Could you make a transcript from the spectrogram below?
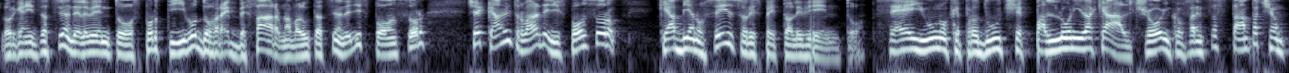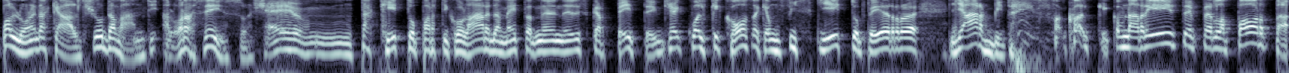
l'organizzazione dell'evento sportivo dovrebbe fare una valutazione degli sponsor, cercando di trovare degli sponsor che abbiano senso rispetto all'evento. Sei uno che produce palloni da calcio, in conferenza stampa c'è un pallone da calcio davanti, allora ha senso. C'è un tacchetto particolare da mettere nelle scarpette, c'è qualche cosa che ha un fischietto per gli arbitri, una rete per la porta,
